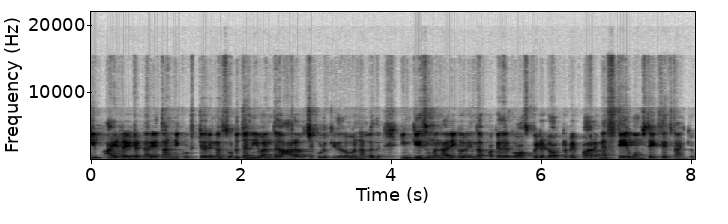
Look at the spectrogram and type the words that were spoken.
keep hydrated. நிறைய தண்ணி குடிச்சிட்டே இருங்க. சுடு தண்ணி வந்து ஆற வச்சு குடிக்கிறது ரொம்ப நல்லது. இன்கேஸ் உங்க அறிகுறி இருந்தா பக்கத்துல இருக்க ஹாஸ்பிட்டல் டாக்டர் போய் பாருங்க. Stay home, stay safe. Thank you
